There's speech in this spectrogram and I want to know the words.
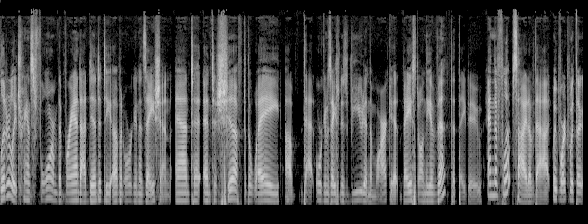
literally transform the brand identity of an organization and to and to shift the way uh, that organization is viewed in the market based on the event that they do. And the flip side of that, we've worked with a,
